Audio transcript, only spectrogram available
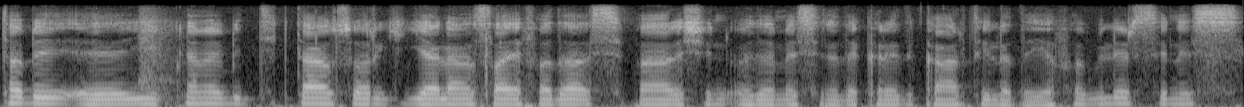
Tabi e, yükleme bittikten sonraki gelen sayfada siparişin ödemesini de kredi kartıyla da yapabilirsiniz.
